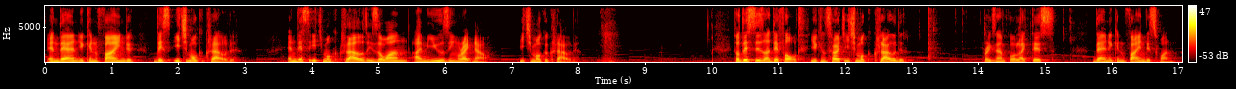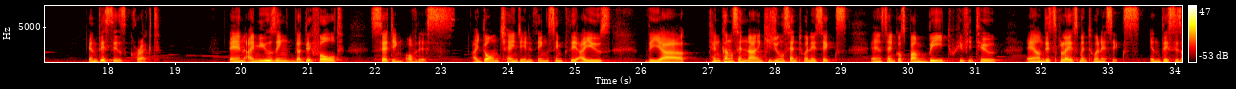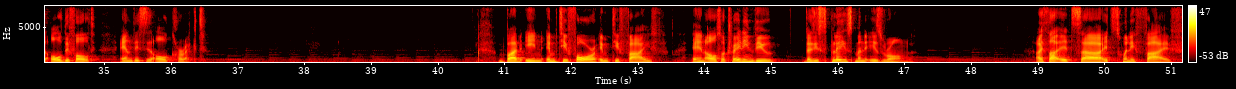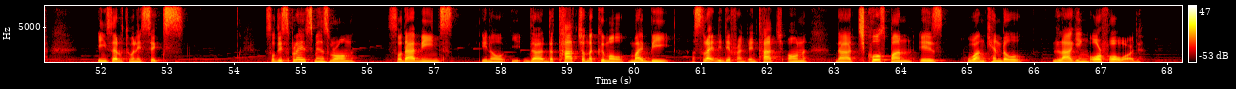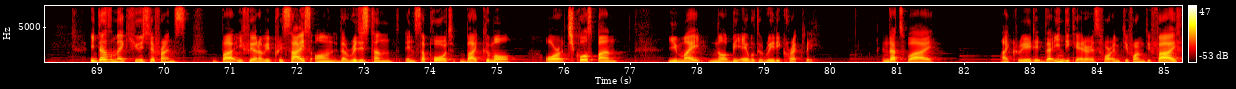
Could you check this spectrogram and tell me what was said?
and then you can find this Ichimoku cloud. And this Ichimoku cloud is the one I'm using right now. Ichimoku Cloud. So this is a default. You can search Ichimoku Cloud, for example, like this. Then you can find this one. And this is correct. And I'm using the default setting of this. I don't change anything, simply I use the uh, Tenkan-sen 9, Kijun-sen 26, and Senko span B52, and displacement 26. And this is all default, and this is all correct. But in MT4, MT5, and also TradingView, the displacement is wrong. I thought it's uh, it's 25 instead of 26. So displacement is wrong. So that means you know the the touch on the Kumo might be slightly different, and touch on the Chikou span is one candle lagging or forward. It doesn't make huge difference, but if you want to be precise on the resistance and support by Kumo or Chikou span, you might not be able to read it correctly. And that's why I created the indicators for MT4, MT5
